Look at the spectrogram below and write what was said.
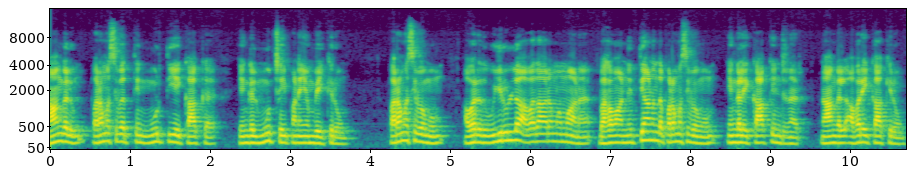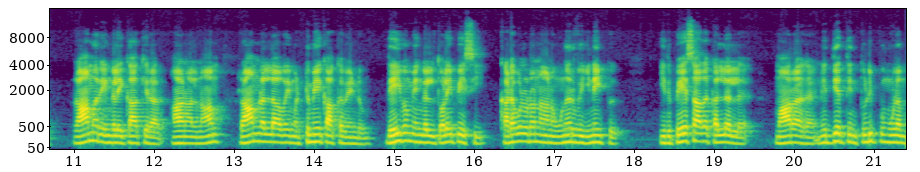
நாங்களும் பரமசிவத்தின் மூர்த்தியை காக்க எங்கள் மூச்சை பணயம் வைக்கிறோம். பரமசிவமும் அவரது உயிருள்ள அவதாரமுமான பகவான் நித்யானந்த பரமசிவமும் எங்களை காக்கின்றனர். நாங்கள் அவரை காக்கிறோம். ராமர் எங்களை காக்கிறார். ஆனால் நாம் ராம் லல்லாவை மட்டுமே காக்க வேண்டும். தெய்வம் எங்கள் தொலைபேசி கடவுளுடனான உணர்வு இணைப்பு. இது பேசாத கல் அல்ல. மாறாக நித்தியத்தின் துடிப்பு மூலம்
